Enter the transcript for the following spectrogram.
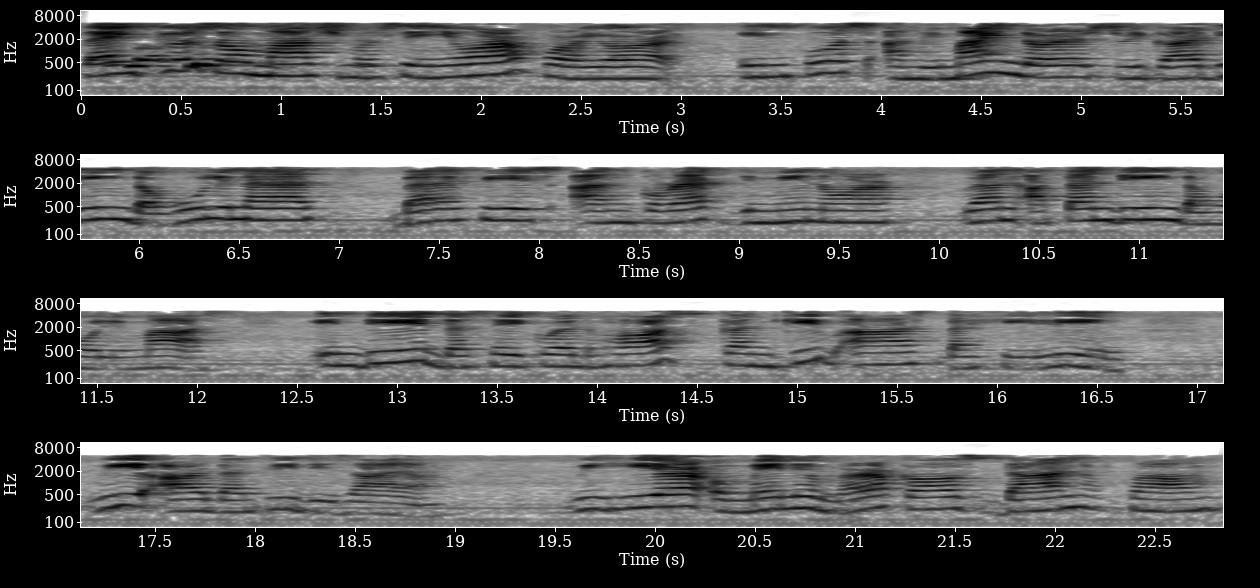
Thank you so much, Monsignor, for your inputs and reminders regarding the holiness, benefits, and correct demeanor when attending the Holy Mass. Indeed, the sacred host can give us the healing we ardently desire. We hear of many miracles done from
